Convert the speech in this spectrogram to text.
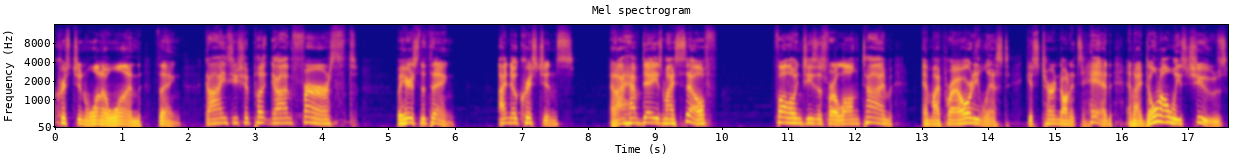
Christian 101 thing. Guys, you should put God first. But here's the thing I know Christians, and I have days myself following Jesus for a long time, and my priority list gets turned on its head, and I don't always choose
